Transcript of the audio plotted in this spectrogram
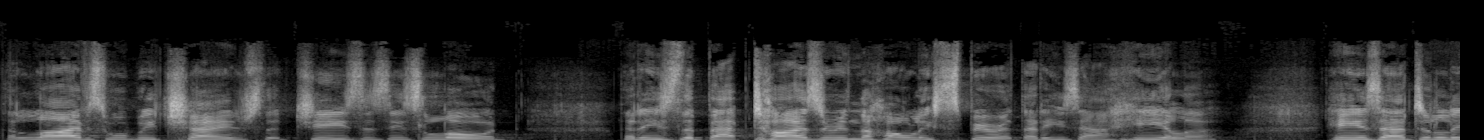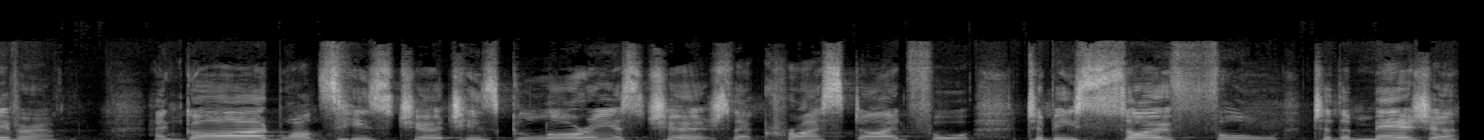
that lives will be changed, that Jesus is Lord, that He's the baptizer in the Holy Spirit, that He's our healer, He is our deliverer, and God wants His church, His glorious church that Christ died for, to be so full to the measure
